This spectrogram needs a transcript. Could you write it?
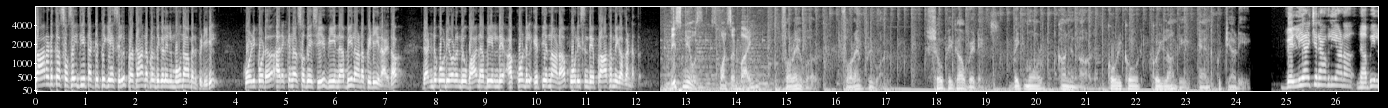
കാറടുക്ക സൊസൈറ്റി തട്ടിപ്പ് കേസിൽ പ്രധാന പ്രതികളിൽ മൂന്നാമൻ പിടിയിൽ. കോഴിക്കോട് അരക്കിണർ സ്വദേശി വി നബീലാണ് പിടിയിലായത്. രണ്ട് കോടിയോളം രൂപ നബീലിന്റെ അക്കൗണ്ടിൽ എത്തിയെന്നാണ് പോലീസിന്റെ പ്രാഥമിക കണ്ടെത്തൽ. This news sponsored by forever for everyone. Shobhika Weddings, Big മോൾ കാഞ്ഞങ്ങാട് Kozhikode, Koilandi and കുറ്റ്യാടി വെള്ളിയാഴ്ച രാവിലെയാണ് നബീൽ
